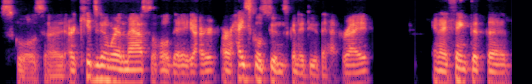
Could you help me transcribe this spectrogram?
schools. Are, are kids going to wear the mask the whole day? Are, are high school students going to do that right and I think that the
